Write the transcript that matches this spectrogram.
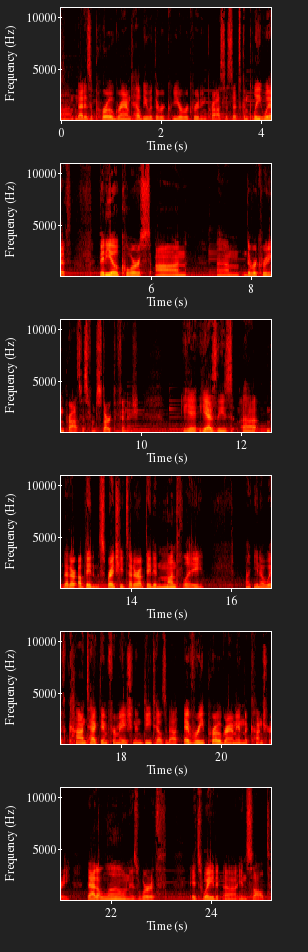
um, that is a program to help you with rec- your recruiting process that's complete with video course on um, the recruiting process from start to finish. He, he has these uh, that are updated spreadsheets that are updated monthly, uh, you know, with contact information and details about every program in the country. That alone is worth its weight uh, in salt.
